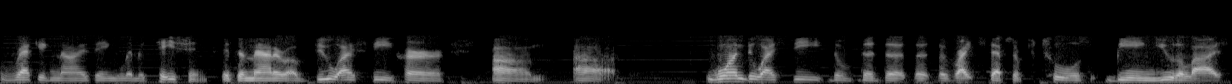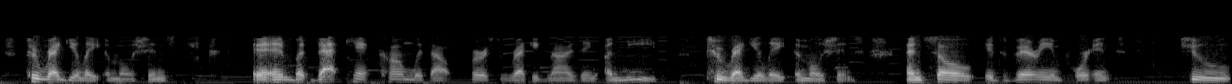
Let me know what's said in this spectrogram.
recognizing limitations. It's a matter of do I see her um, uh, one, do I see the, the, the, the, the right steps or tools being utilized to regulate emotions? And but that can't come without first recognizing a need to regulate emotions. And so it's very important to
